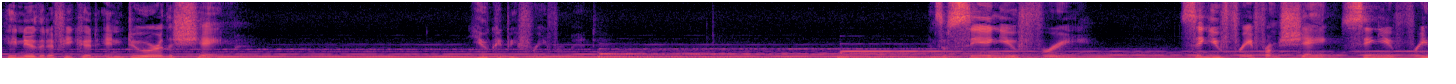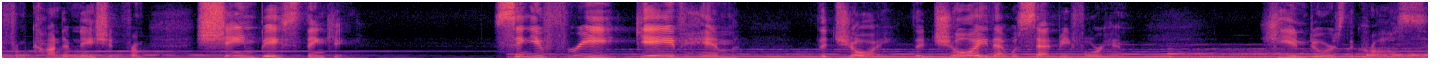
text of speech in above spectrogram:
he knew that if he could endure the shame, you could be free from it. And so, seeing you free, seeing you free from shame, seeing you free from condemnation, from shame based thinking, seeing you free gave him the joy, the joy that was set before him. He endures the cross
